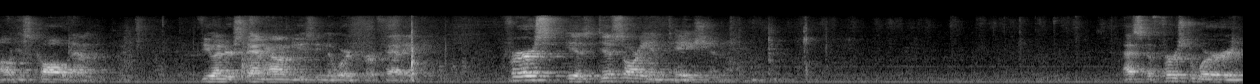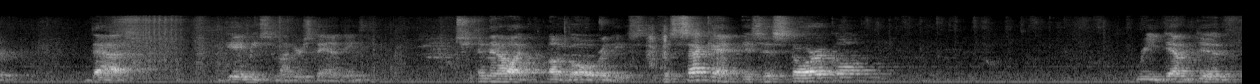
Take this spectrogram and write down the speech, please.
I'll just call them, if you understand how I'm using the word prophetic. First is disorientation. That's the first word that gave me some understanding. And then I'll, I'll go over these. The second is historical, redemptive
